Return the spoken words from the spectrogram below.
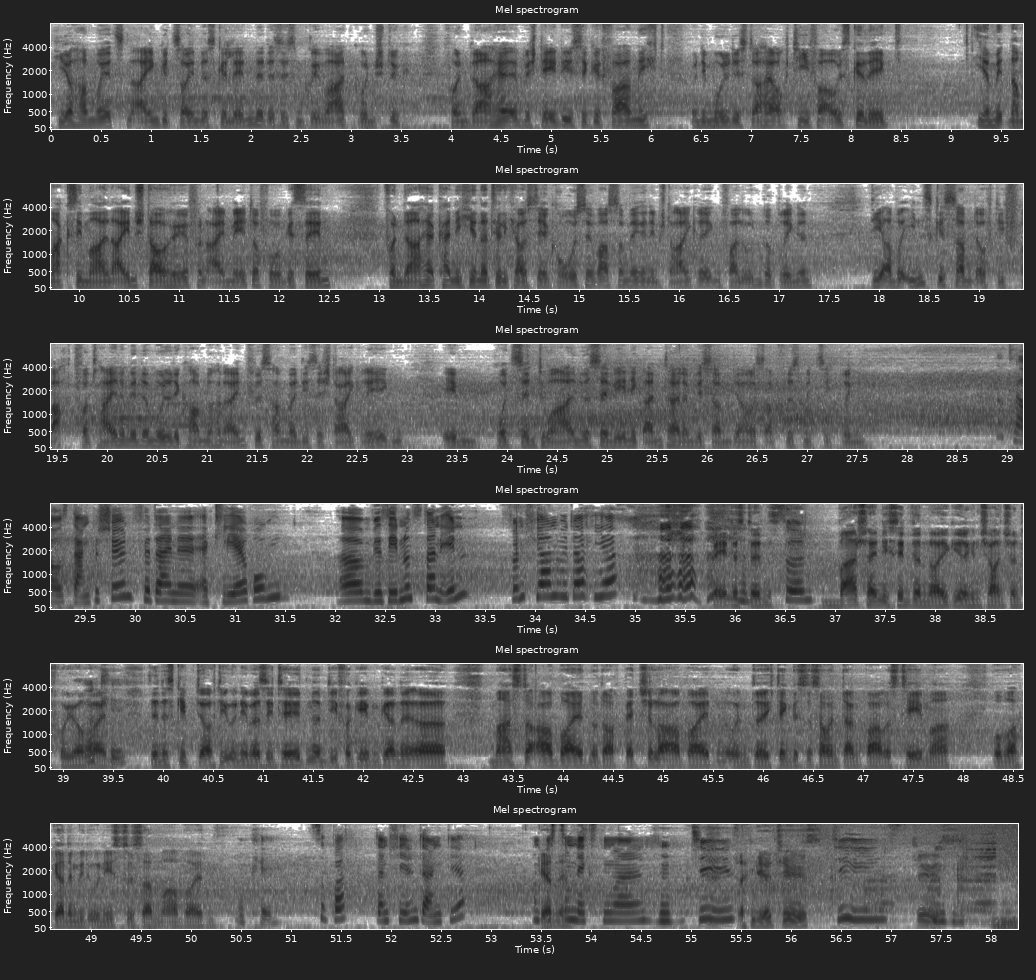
Hier haben wir jetzt ein eingezäuntes Gelände, das ist ein Privatgrundstück. Von daher besteht diese Gefahr nicht und die Mulde ist daher auch tiefer ausgelegt. Hier mit einer maximalen Einstauhöhe von einem Meter vorgesehen. Von daher kann ich hier natürlich auch sehr große Wassermengen im Starkregenfall unterbringen, die aber insgesamt auf die Frachtverteilung in der Mulde kaum noch einen Einfluss haben, weil diese Starkregen eben prozentual nur sehr wenig Anteil am Gesamtjahresabfluss mit sich bringen. Klaus, danke schön für deine Erklärung. Ähm, wir sehen uns dann in fünf Jahren wieder hier. Spätestens. so. Wahrscheinlich sind wir neugierig und schauen schon früher rein. Okay. Denn es gibt ja auch die Universitäten und die vergeben gerne äh, Masterarbeiten oder auch Bachelorarbeiten. Und äh, ich denke, das ist auch ein dankbares Thema, wo wir auch gerne mit Unis zusammenarbeiten. Okay, super. Dann vielen Dank dir. Und gerne. bis zum nächsten Mal. tschüss. Danke, tschüss. Tschüss. Tschüss.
